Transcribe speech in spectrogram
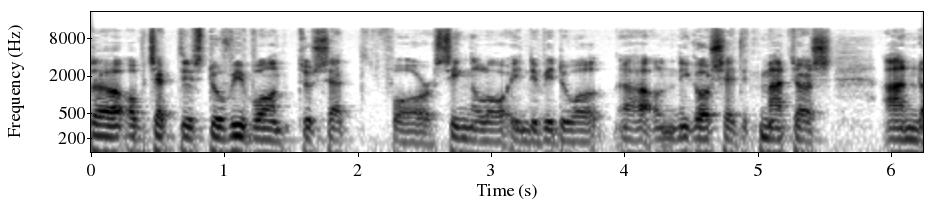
uh, objectives do we want to set for single or individual uh, negotiated matters and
